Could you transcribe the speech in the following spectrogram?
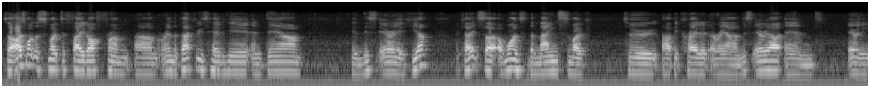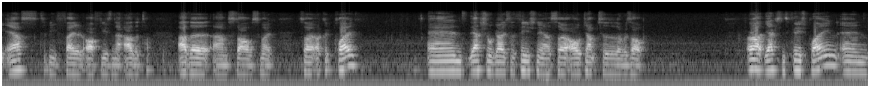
So I just want the smoke to fade off from um, around the back of his head here and down in this area here. Okay, so I want the main smoke to uh, be created around this area and everything else to be faded off using that other other um, style of smoke. So I click play and the action will go to the finish now so I'll jump to the result. Alright, the action's finished playing and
